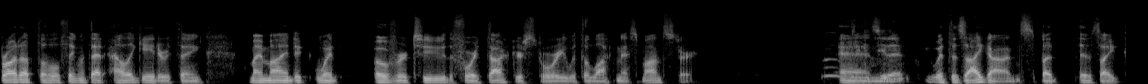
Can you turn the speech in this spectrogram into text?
brought up the whole thing with that alligator thing, my mind went over to the Fourth Doctor story with the Loch Ness monster. And can see that. with the Zygons, but it was like,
